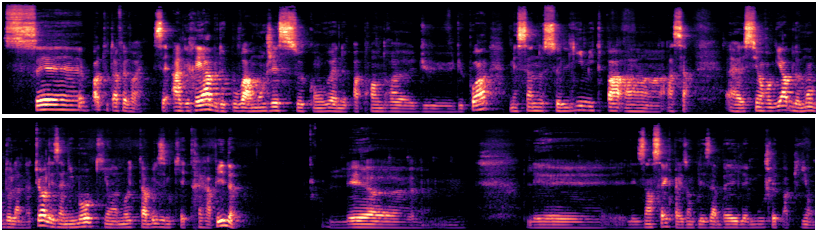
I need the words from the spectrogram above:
C'est pas tout à fait vrai. C'est agréable de pouvoir manger ce qu'on veut et ne pas prendre euh, du, du, poids, mais ça ne se limite pas à, à ça. Si on regarde le monde de la nature, les animaux qui ont un métabolisme qui est très rapide, les, les, les insectes, par exemple les abeilles, les mouches, les papillons,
